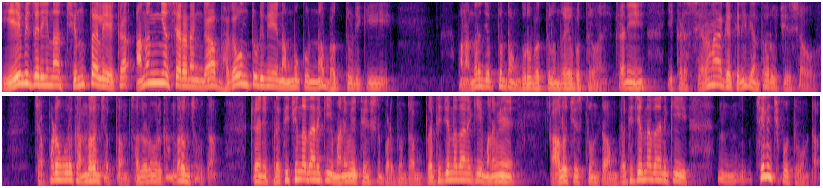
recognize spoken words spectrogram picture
ఏమి జరిగినా చింత లేక అనన్య శరణంగా భగవంతుడినే నమ్ముకున్న భక్తుడికి మనందరం చెప్తుంటాం గురుభక్తులం దైవభక్తులం అని. కానీ ఇక్కడ శరణాగతి అనేది ఎంతవరకు చేశావు? చెప్పడం వరకు అందరం చెప్తాం చదవడం వరకు అందరం చదువుతాం. కానీ ప్రతి చిన్నదానికి మనమే టెన్షన్ పడుతుంటాం ప్రతి చిన్నదానికి మనమే ఆలోచిస్తూ ఉంటాం ప్రతి చిన్నదానికి చెలించిపోతూ ఉంటాం.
